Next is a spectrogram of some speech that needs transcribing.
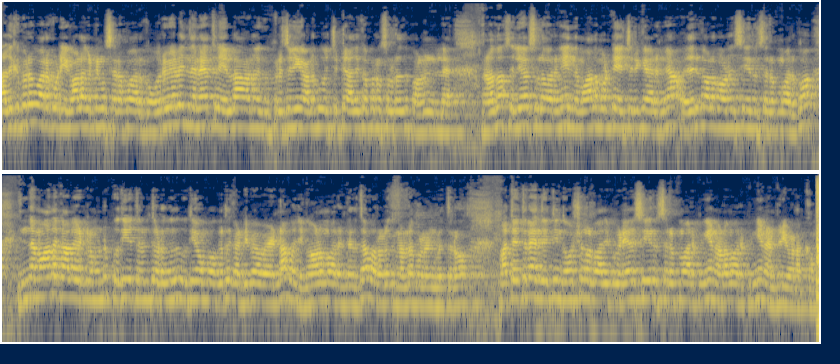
அதுக்கு பிறகு வரக்கூடிய காலகட்டங்கள் சிறப்பாக இருக்கும். ஒருவேளை இந்த நேரத்தில் எல்லா பிரச்சனையும் அனுபவிச்சுட்டு அதுக்கப்புறம் சொல்றது பலன் இல்லை. அதனால தான் தெளிவாக சொல்ல வரங்க இந்த மாதம் மட்டும் எச்சரிக்கையாக இருங்க. எதிர்காலமான சீரும் சிறப்பாக இருக்கும். இந்த மாத காலகட்டத்தில் மட்டும் புதிய தொழில் தொடங்குது உத்தியோகம் பார்க்கறது கண்டிப்பாக வேண்டாம். கொஞ்சம் கவனமாக இருக்கிறது தான் ஓரளவுக்கு நல்ல பலன்கள் தரும். மற்ற இடத்துல இந்த தோஷங்கள் பாதிப்பு கிடையாது. சீரும் சிறப்பாக இருப்பீங்க நலமாக இருப்பீங்க. நன்றி வணக்கம்.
